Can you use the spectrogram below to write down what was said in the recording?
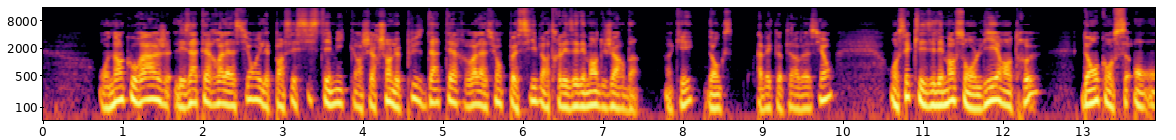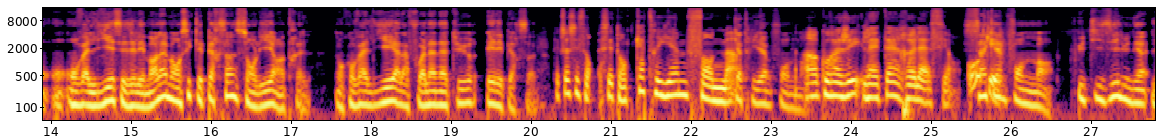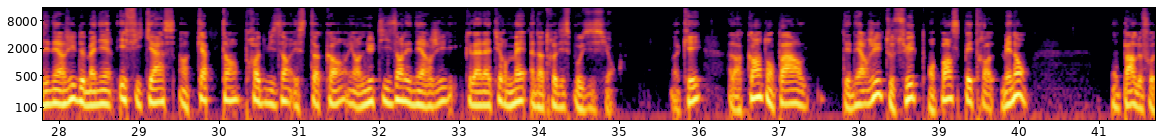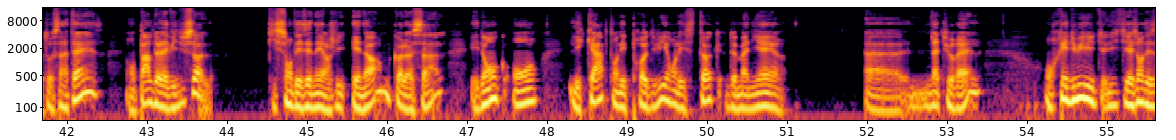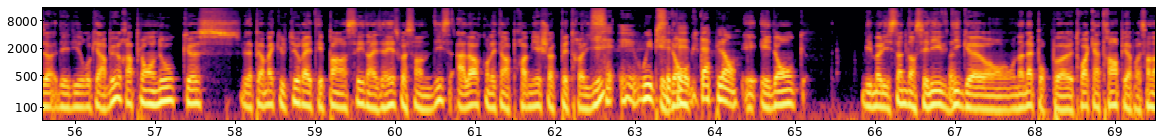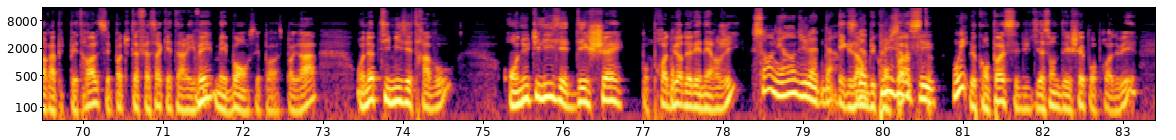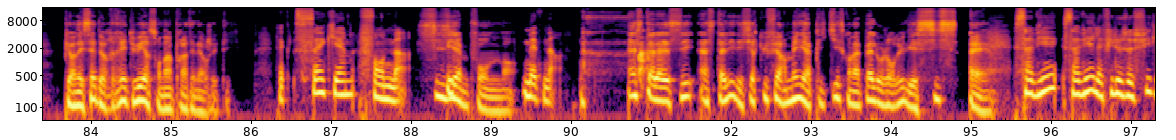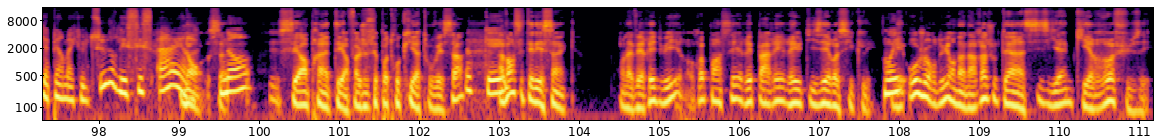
On encourage les interrelations et les pensées systémiques en cherchant le plus d'interrelations possibles entre les éléments du jardin. OK? Donc, avec l'observation, on sait que les éléments sont liés entre eux, donc on, va lier ces éléments-là, mais on sait que les personnes sont liées entre elles. Donc, on va lier à la fois la nature et les personnes. Fait que ça, c'est ton quatrième fondement. Quatrième fondement. Encourager l'interrelation. Cinquième fondement, utiliser l'éner- l'énergie de manière efficace en captant, produisant et stockant et en utilisant l'énergie que la nature met à notre disposition. OK? Alors, quand on parle d'énergie, tout de suite, on pense pétrole. Mais non. on parle de photosynthèse, on parle de la vie du sol, qui sont des énergies énormes, colossales, et donc on les capte, on les produit, on les stocke de manière euh, naturelle. On réduit l'utilisation des, hydrocarbures. Rappelons-nous que la permaculture a été pensée dans les années 70 alors qu'on était en premier choc pétrolier. Et, oui, puis c'était d'aplomb. Et, et, donc, Bill Mollison, dans ses livres, dit qu'on en a pour 3-4 ans, puis après ça, on n'aura plus de pétrole. C'est pas tout à fait ça qui est arrivé, mm. mais bon, c'est pas, pas grave. On optimise les travaux. On utilise les déchets pour produire de l'énergie. Ça, on est rendu là-dedans. Exemple du plus compost. En plus. Oui. Le compost, c'est l'utilisation de déchets pour produire. Puis on essaie de réduire son empreinte énergétique. Fait cinquième fondement. Sixième fondement. Maintenant. installer, installer des circuits fermés et appliquer ce qu'on appelle aujourd'hui les 6 R. Ça vient, ça vient de la philosophie de la permaculture, les 6 R? Non. non? C'est emprunté. Enfin, je ne sais pas trop qui a trouvé ça. Avant, c'était les 5. On avait réduire, repenser, réparer, réutiliser, recycler. Mais aujourd'hui, on en a rajouté un sixième qui est refusé.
